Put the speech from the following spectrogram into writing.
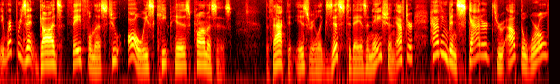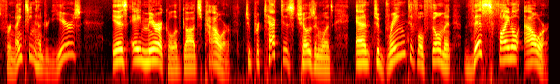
they represent God's faithfulness to always keep his promises. The fact that Israel exists today as a nation, after having been scattered throughout the world for 1900 years, is a miracle of God's power to protect his chosen ones and to bring to fulfillment this final hour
